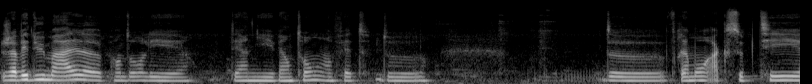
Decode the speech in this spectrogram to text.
J'avais du mal euh, pendant les derniers 20 ans en fait de de vraiment accepter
